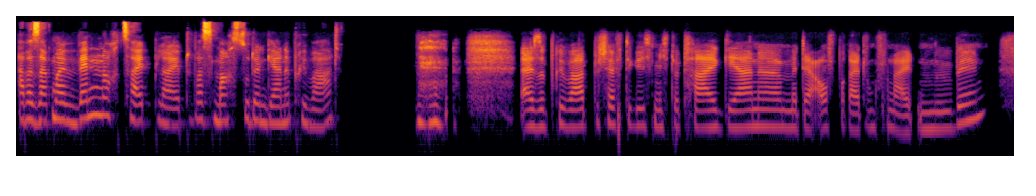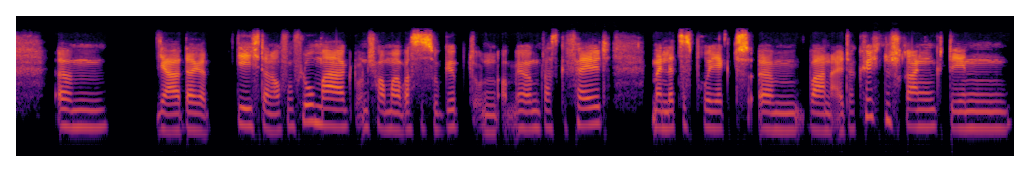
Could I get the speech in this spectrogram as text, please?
Aber sag mal, wenn noch Zeit bleibt, was machst du denn gerne privat? Also privat beschäftige ich mich total gerne mit der Aufbereitung von alten Möbeln. Ähm, ja, da gehe ich dann auf den Flohmarkt und schaue mal, was es so gibt und ob mir irgendwas gefällt. Mein letztes Projekt ähm, war ein alter Küchenschrank, den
